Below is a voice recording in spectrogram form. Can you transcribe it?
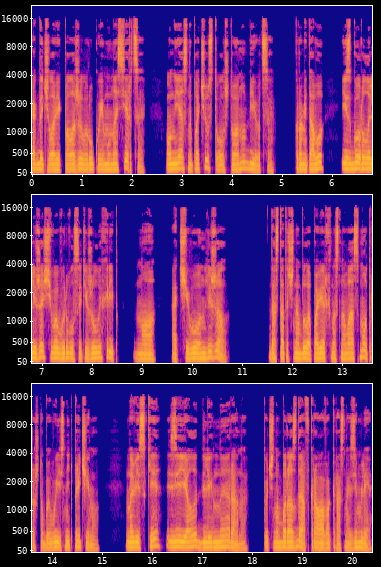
Когда человек положил руку ему на сердце, он ясно почувствовал, что оно бьется. Кроме того, из горла лежащего вырвался тяжелый хрип, но от чего он лежал? Достаточно было поверхностного осмотра, чтобы выяснить причину. На виске зияла длинная рана, точно борозда в кроваво-красной земле.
